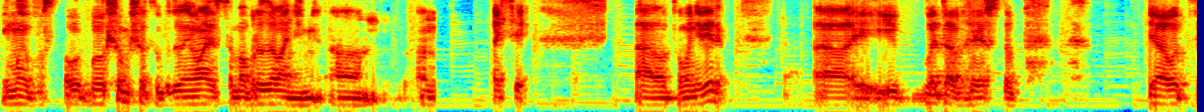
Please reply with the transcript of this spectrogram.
И мы, по большому счету, занимались самообразованием э, в универе. И в этом, конечно, я вот,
